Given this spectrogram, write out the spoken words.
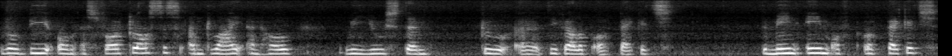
will be on S4 classes and why and how we use them to uh, develop our package. The main aim of our package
